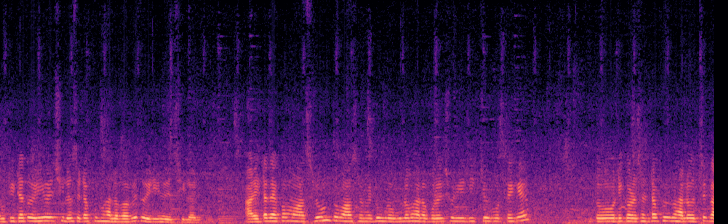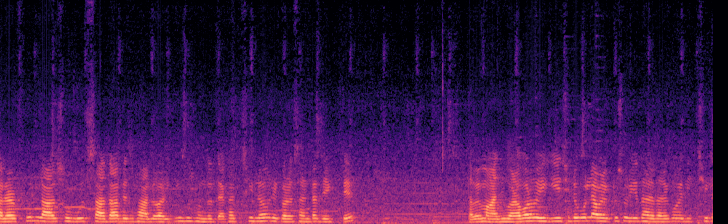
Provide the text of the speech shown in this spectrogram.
রুটিটা তৈরি হয়েছিল, সেটা খুব ভালোভাবে তৈরি হয়েছিল আর কি। আর এটা দেখো মাশরুম তো মাশরুমের টুকরোগুলো ভালো করে ছড়িয়ে দিচ্ছে উপর থেকে। তো ডেকোরেশনটা খুব ভালো হচ্ছে কালারফুল লাল, সবুজ, সাদা, বেশ ভালো আর কি, খুব সুন্দর দেখাচ্ছিল ডেকোরেশনটা দেখতে। তবে মাঝ বরাবর হয়ে গিয়েছিল বলে আবার একটু সরিয়ে ধারে ধারে করে দিচ্ছিল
